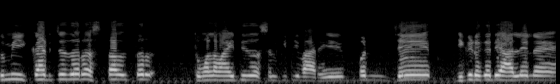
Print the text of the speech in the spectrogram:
तुम्ही इकडचे जर असताल तर तुम्हाला माहितीच असेल किती भारी पण जे इकडे कधी आले नाही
